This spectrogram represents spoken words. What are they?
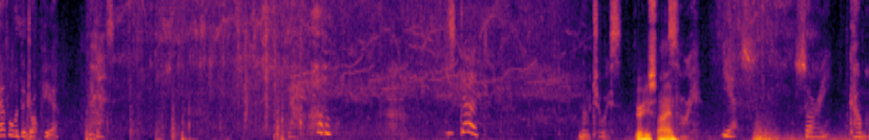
Careful with the drop here. yes. Oh. He's dead. No choice. Sure, he's fine. Sorry. Yes. Sorry. Come,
